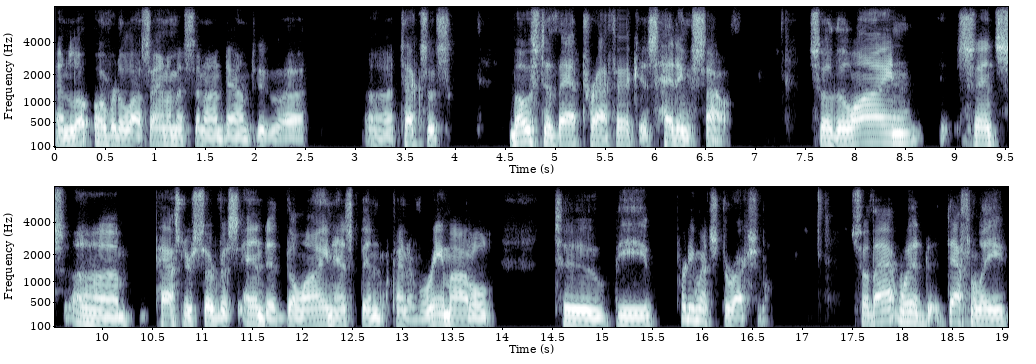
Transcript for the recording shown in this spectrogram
and lo- over to Los Animas and on down to uh, uh, Texas, most of that traffic is heading south. So the line, since um, passenger service ended, the line has been kind of remodeled to be pretty much directional. So that would definitely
